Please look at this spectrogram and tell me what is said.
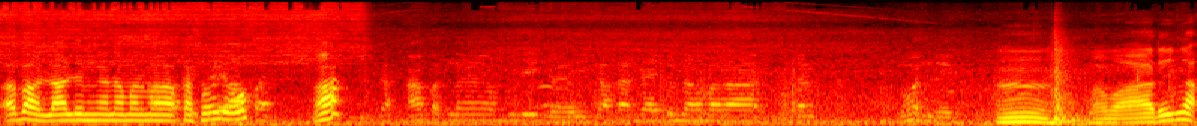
Aba, lalim nga naman mga kasoyo. oh. Ha? Apat na buligay, kakagay ito ng mga 200. Hmm, mamari nga.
